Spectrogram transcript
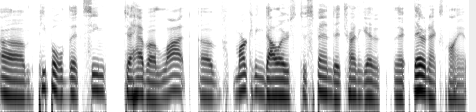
um, people that seem to have a lot of marketing dollars to spend at trying to get their next client?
